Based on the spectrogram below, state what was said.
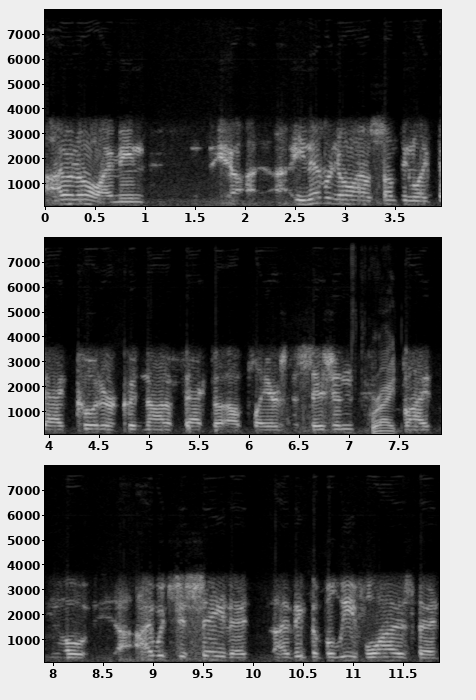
I don't know. I mean you, know, you never know how something like that could or could not affect a, a player's decision. Right. But you know, I would just say that I think the belief was that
